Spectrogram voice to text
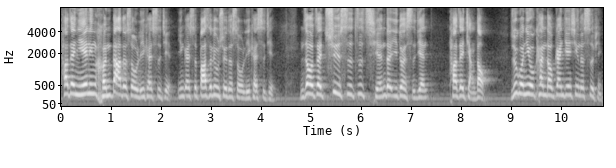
他在年龄很大的时候离开世界，应该是八十六岁的时候离开世界。你知道，在去世之前的一段时间，他在讲到，如果你有看到甘坚信的视频，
